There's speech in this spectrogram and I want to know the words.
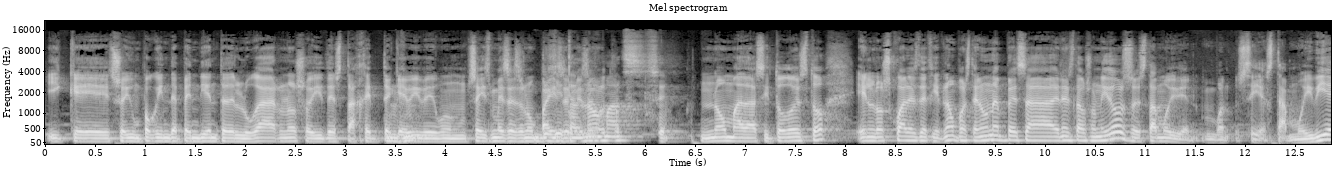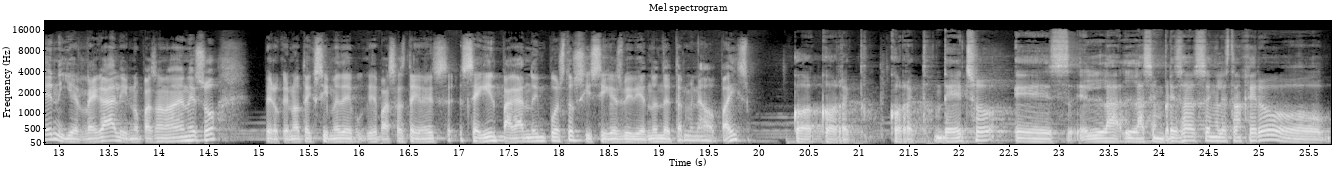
y que soy un poco independiente del lugar, no soy de esta gente que vive un, seis meses en un país, seis meses en otro nómadas y todo esto, en los cuales decir, no, pues tener una empresa en Estados Unidos está muy bien. Bueno, sí, está muy bien y es legal y no pasa nada en eso, pero que no te exime de que vas a seguir pagando impuestos si sigues viviendo en determinado país. correcto, correcto. De hecho, las empresas en el extranjero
